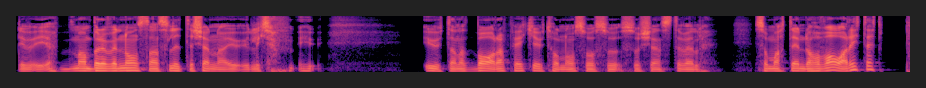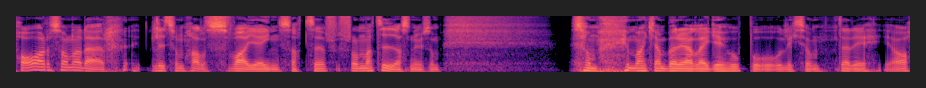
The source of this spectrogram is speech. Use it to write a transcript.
det, man börjar väl någonstans lite känna liksom, utan att bara peka ut honom så, så, så känns det väl som att det ändå har varit ett par sådana där liksom halvsvaja insatser från Mattias nu som, som man kan börja lägga ihop och, och liksom där det ja,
